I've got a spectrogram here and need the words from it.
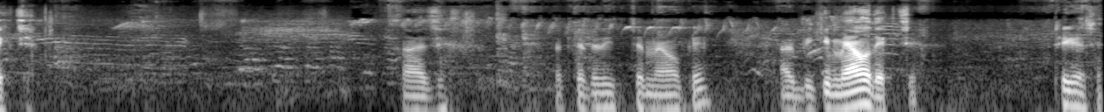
দেখছে। যে খেতে দিচ্ছে ম্যাওকে। আর বিকি ম্যাও দেখছে। ঠিক আছে?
